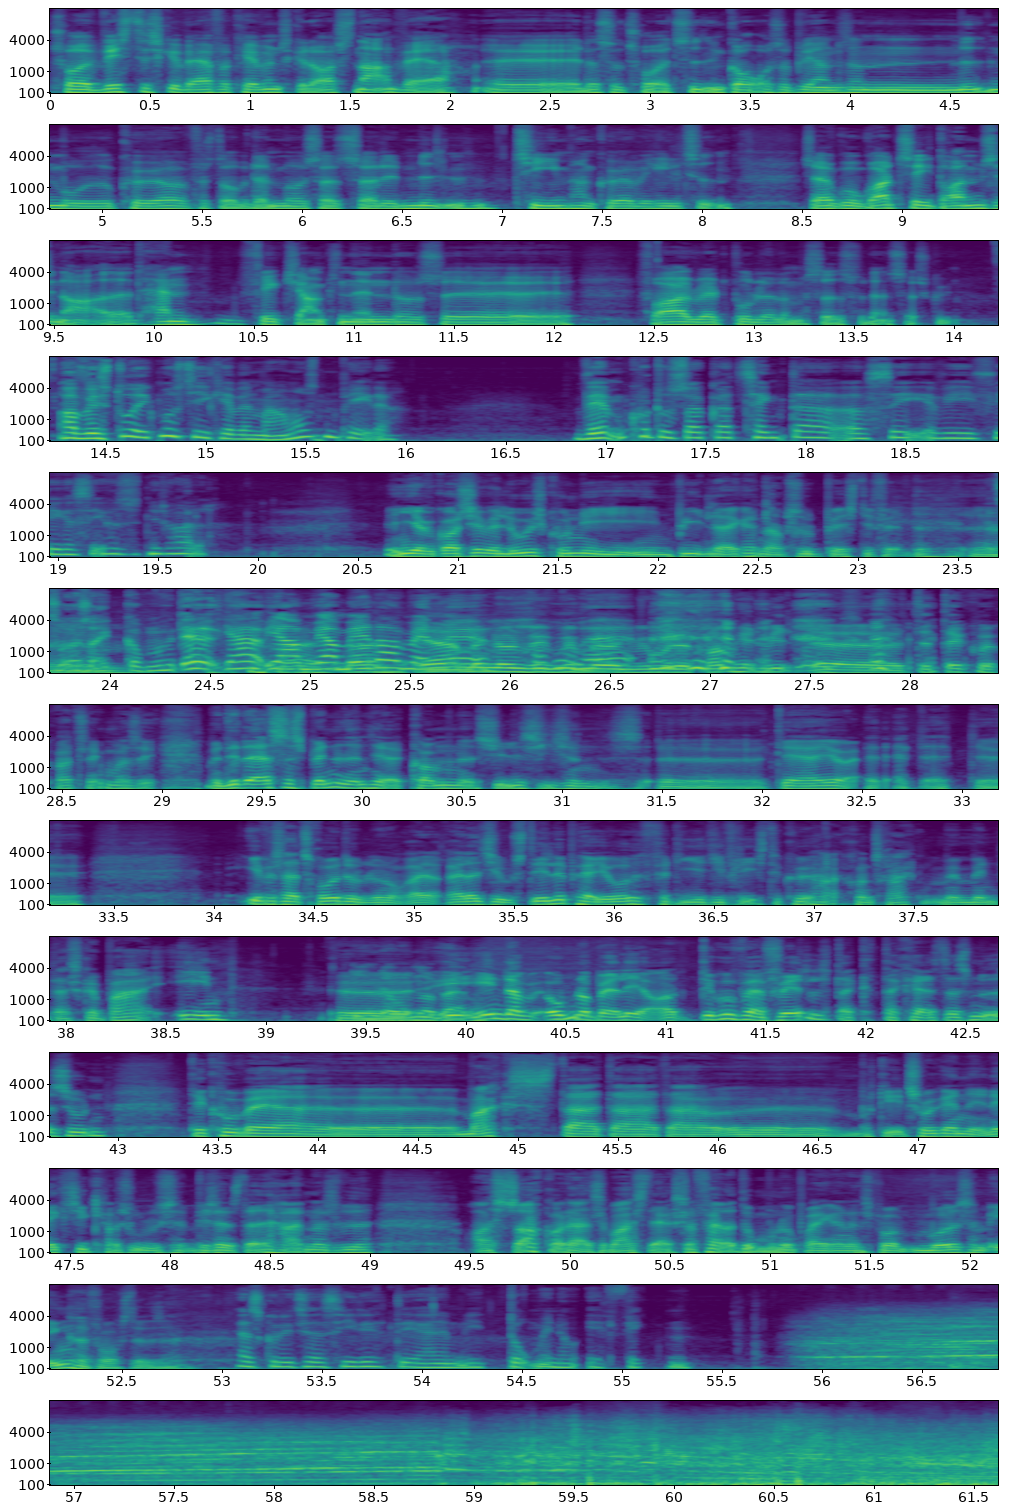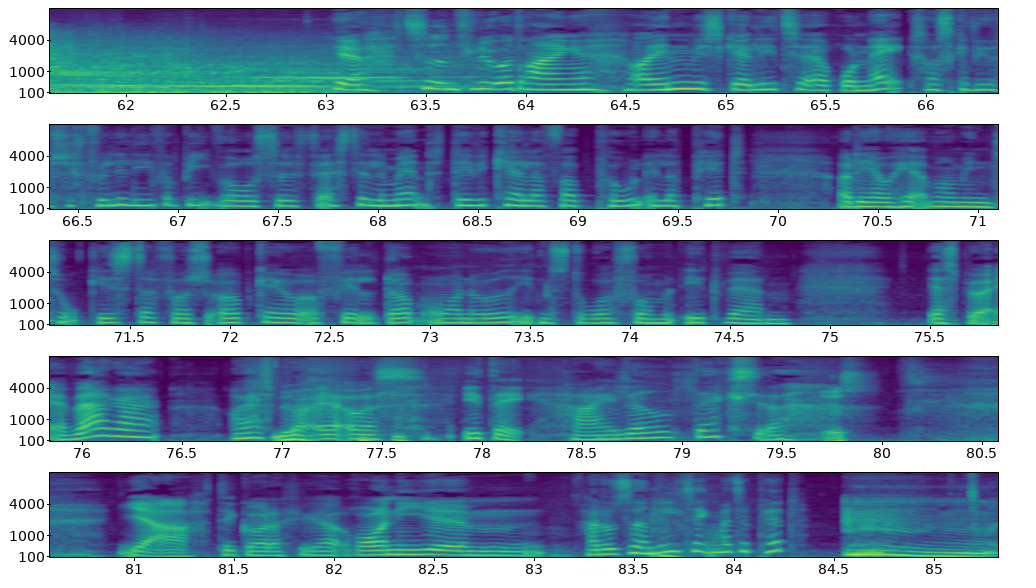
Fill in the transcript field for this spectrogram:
tror jeg, hvis det skal være for Kevin, skal det også snart være. Øh, ellers så tror jeg, at tiden går, og så bliver han sådan en middelmodig kører, forstår på den måde, så, så er det et middelteam, han kører ved hele tiden. Så jeg kunne godt se drømmescenariet, at han fik chancen enten hos øh, Ferrari, Red Bull eller Mercedes for den sags skyld. Og hvis du ikke må sige Kevin Magnussen, Peter, hvem kunne du så godt tænke dig at se, at vi fik at se hos et nyt hold? Men jeg vil godt se, hvad Lewis kunne i, i en bil, der ikke er den absolut bedste i feltet. Jeg tror altså ikke komme. Jeg, jeg, jeg, jeg er med dig, men... Ja, men øh, vi, vi, vi, vi, vi må da drømme helt vildt. Øh, det, det kunne jeg godt tænke mig at se. Men det, der er så spændende den her kommende silly season, øh, det er jo, at, at, at øh, i og for sig tror jeg, det bliver en re- relativt stille periode, fordi de fleste kører har kontrakt, men, men der skal bare en En, der åbner ballen. en, en, der åbner ballet, og det kunne være Fettel, der, der kaster smider sutten. Det kunne være øh, Max, der, der, der øh, måske trigger en exit-klausul, hvis han stadig har den osv. Og så går det altså bare stærkt. Så falder dominobrikkerne på en måde, som ingen havde forestillet sig. Jeg skulle lige til at sige det. Det er nemlig domino-effekten. Ja, tiden flyver, drenge. Og inden vi skal lige til at runde af, så skal vi jo selvfølgelig lige forbi vores øh, faste element, det vi kalder for pole eller pit. Og det er jo her, hvor mine to gæster får til opgave at fælde dom over noget i den store Formel 1-verden. Jeg spørger jer hver gang, og jeg spørger jer også i dag. Har I lavet lektier? Yes. Ja, det er godt at høre. Ronny, øhm, har du taget en lille ting med til pit?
